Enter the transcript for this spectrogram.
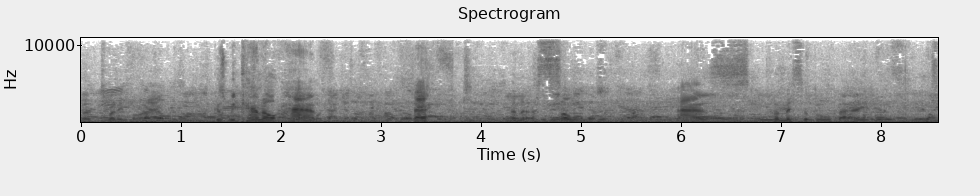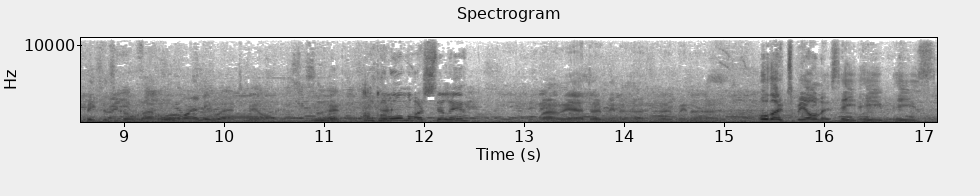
for 24 hours. Because we cannot have theft and assault as permissible behaviours in Speaker's Corner or, anywhere, to be honest. So, Uncle Omar's still here. Well, yeah, don't we know? Don't we know? Although, to be honest, he, he he's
